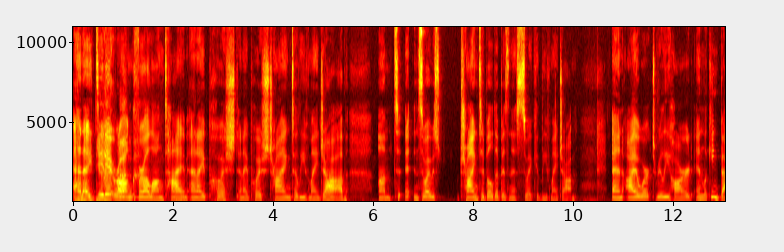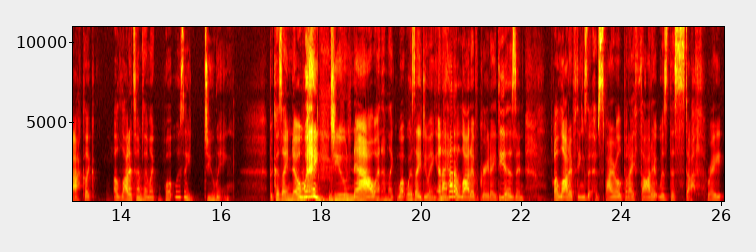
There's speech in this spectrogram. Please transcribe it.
and I did it wrong for a long time and I pushed and I pushed trying to leave my job. Um to, and so I was trying to build a business so I could leave my job. And I worked really hard and looking back like a lot of times I'm like what was I doing? because I know what I do now. And I'm like, what was I doing? And I had a lot of great ideas and a lot of things that have spiraled, but I thought it was the stuff, right?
